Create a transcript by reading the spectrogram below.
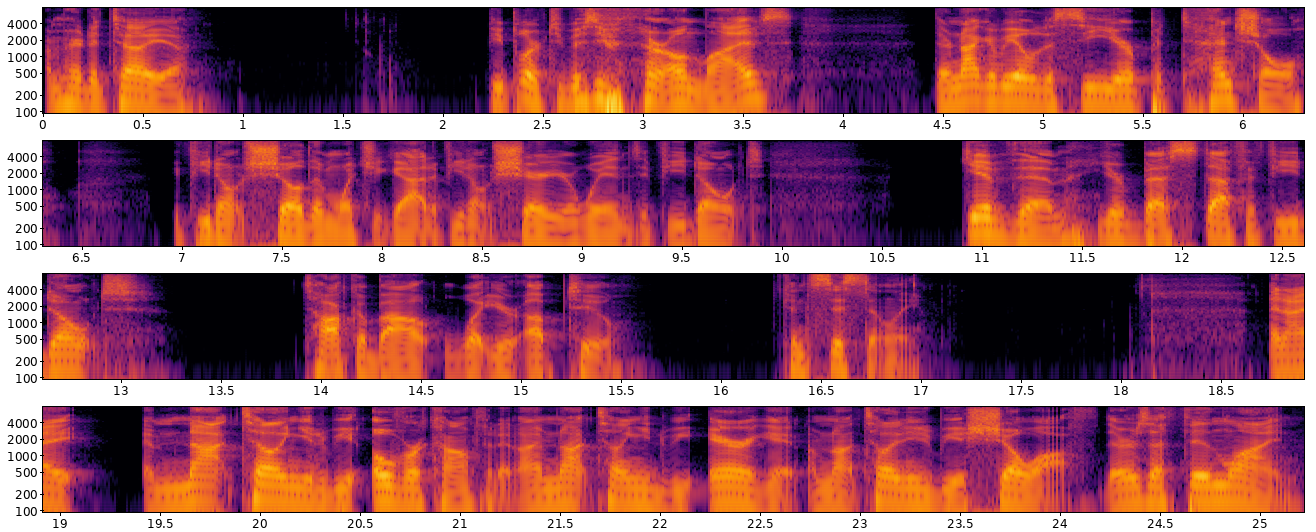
I'm here to tell you people are too busy with their own lives. They're not going to be able to see your potential if you don't show them what you got, if you don't share your wins, if you don't give them your best stuff, if you don't talk about what you're up to consistently. And I am not telling you to be overconfident. I'm not telling you to be arrogant. I'm not telling you to be a show off. There's a thin line.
